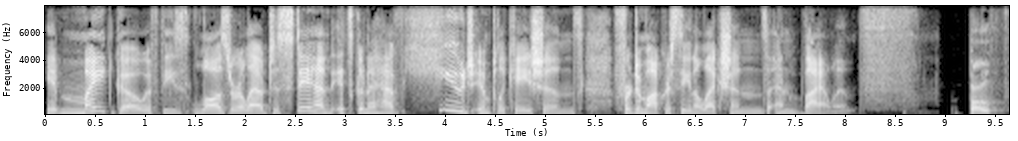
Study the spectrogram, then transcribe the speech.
it might go if these laws are allowed to stand, it's going to have huge implications for democracy and elections and violence both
